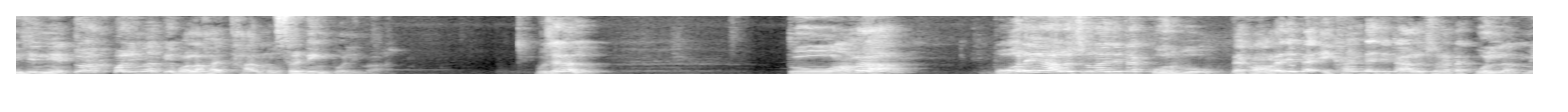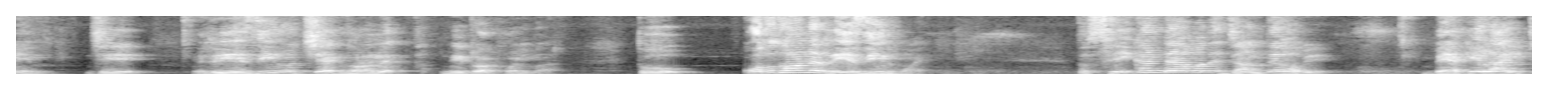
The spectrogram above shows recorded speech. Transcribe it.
এই যে নেটওয়ার্ক পলিমারকে বলা হয় থার্মোসেটিং পলিমার বোঝা গেল? তো আমরা পরের আলোচনা যেটা করব, দেখো আমরা যেটা এখানটা যেটা আলোচনাটা করলাম মেন যে রেজিন হচ্ছে এক ধরনের নেটওয়ার্ক পলিমার তো কত ধরনের রেজিন হয়? তো সেইখানটায় আমাদের জানতে হবে ব্যাকেলাইট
